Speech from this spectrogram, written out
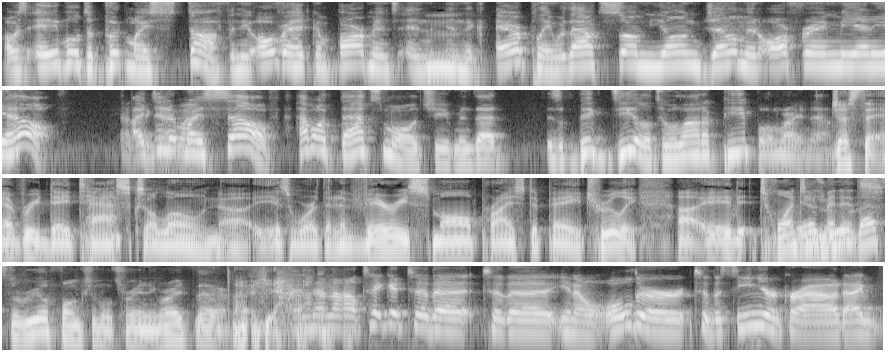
I was able to put my stuff in the overhead compartment in, mm. in the airplane without some young gentleman offering me any help. That's I did it one. myself. How about that small achievement that is a big deal to a lot of people right now. Just the everyday tasks alone uh, is worth it. A very small price to pay. Truly, uh, it, twenty minutes. Real, that's the real functional training right there. Uh, yeah. And then I'll take it to the to the you know older to the senior crowd. I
